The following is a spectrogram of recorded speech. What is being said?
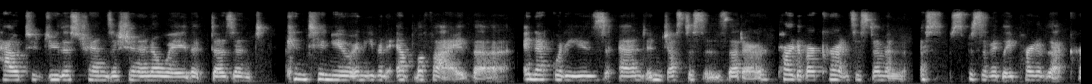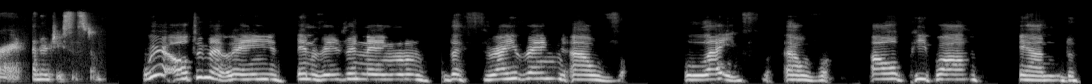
how to do this transition in a way that doesn't continue and even amplify the inequities and injustices that are part of our current system and uh, specifically part of that current energy system. We're ultimately envisioning the thriving of life of all people and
